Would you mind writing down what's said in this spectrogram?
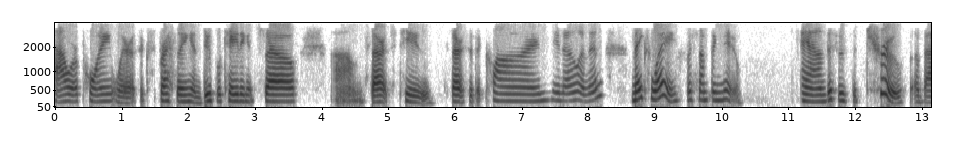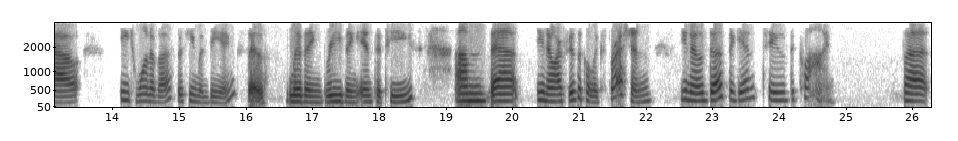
powerpoint where it's expressing and duplicating itself um starts to starts to decline you know and then makes way for something new. And this is the truth about each one of us as human beings, as living, breathing entities, um, that, you know, our physical expression, you know, does begin to decline. But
